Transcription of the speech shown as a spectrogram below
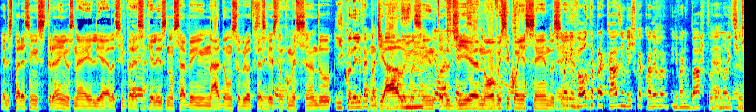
Eles parecem estranhos, né? Ele e ela, assim. Parece É. que eles não sabem nada um sobre o outro. Parece Sim. que eles estão É. começando E quando ele vai pra um diálogo, assim, Eu todo é dia que novo e se conhecendo, assim. Tipo, ele volta pra casa, em vez de ficar com ela, ela- ele vai no bar toda É, noite. é. né?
